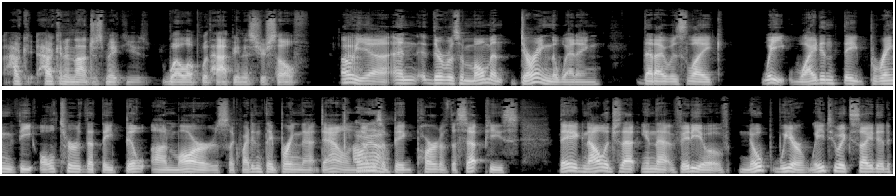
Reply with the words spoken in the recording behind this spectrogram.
how how can it not just make you well up with happiness yourself? Oh Yeah. yeah, and there was a moment during the wedding that I was like, "Wait, why didn't they bring the altar that they built on Mars? Like, why didn't they bring that down? Oh, that was a big part of the set piece." They acknowledge that in that video of, "Nope, we are way too excited.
